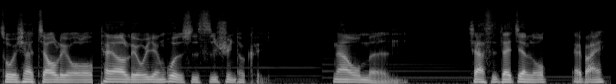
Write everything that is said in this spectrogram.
做一下交流哦，看要留言或者是私讯都可以。那我们下次再见喽，拜拜。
